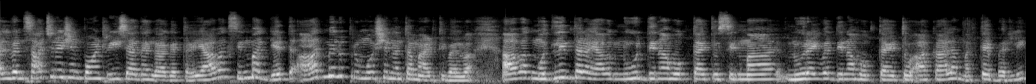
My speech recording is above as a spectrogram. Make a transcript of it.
ಅಲ್ಲಿ ಒಂದು ಸ್ಯಾಚುರೇಷನ್ ಪಾಯಿಂಟ್ ರೀಚ್ ಆದಂಗೆ ಆಗುತ್ತೆ. ಯಾವಾಗ ಸಿನಿಮಾ ಗೆದ್ದ ಆದ್ಮೇಲೂ ಪ್ರಮೋಷನ್ ಅಂತ ಮಾಡ್ತೀವಲ್ವಾ? ಆವಾಗ ಮೊದಲಿನ ಥರ ಯಾವಾಗ ನೂರು ದಿನ ಹೋಗ್ತಾ ಇತ್ತು ಸಿನಿಮಾ ನೂರೈವತ್ತು ದಿನ ಹೋಗ್ತಾ ಇತ್ತು, ಆ ಕಾಲ ಮತ್ತೆ ಬರಲಿ.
